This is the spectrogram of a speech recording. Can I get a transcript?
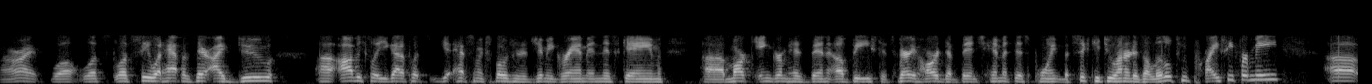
All right. Well, let's let's see what happens there. I do. Uh, obviously, you got to put get, have some exposure to Jimmy Graham in this game. Uh, Mark Ingram has been a beast. It's very hard to bench him at this point, but 6,200 is a little too pricey for me. Uh,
